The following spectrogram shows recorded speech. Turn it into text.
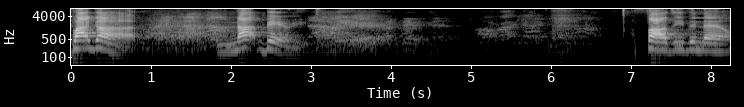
by God, not buried. Father, even now,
